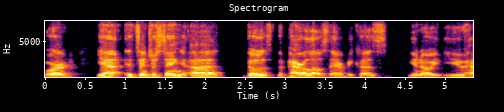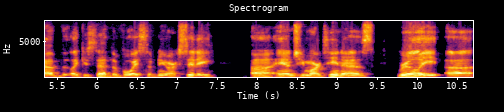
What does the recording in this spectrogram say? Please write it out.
Word. Yeah, it's interesting uh, those the parallels there because you know you have like you said the voice of New York City, uh, Angie Martinez, really uh,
